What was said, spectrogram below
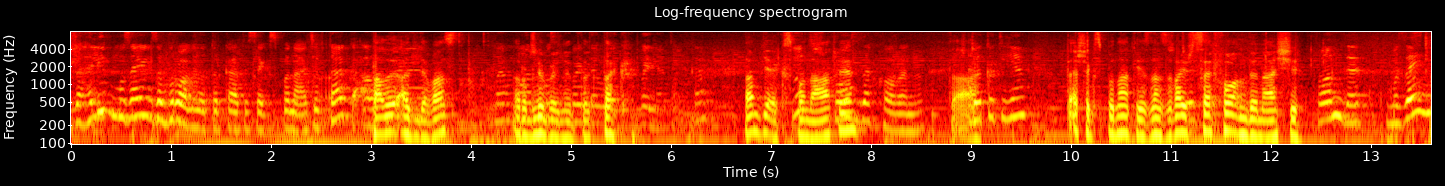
Взагалі в музеях заборонено торкатися експонатів, так? Але а ми- для вас ми роблю виняток, так. так? там є Тут експонати. щось заховано. Так. Що тут є? Теж експонати, я називаю все фонди наші, Фонди, музейні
